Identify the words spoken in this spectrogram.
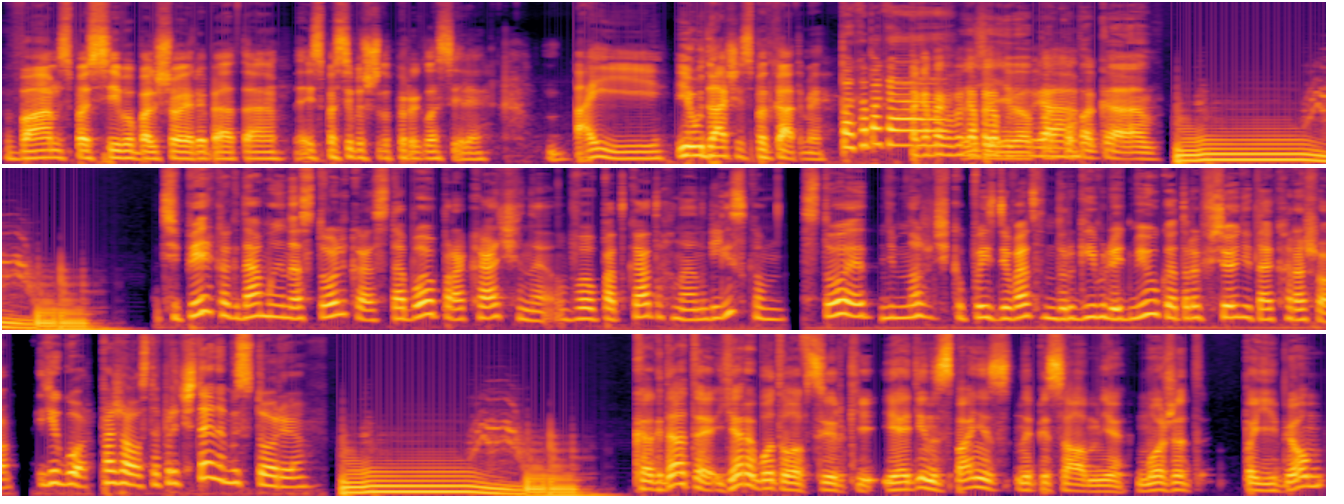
Вам спасибо большое, ребята. И спасибо, что пригласили. Бай. И удачи с подкатами. Пока-пока! Пока-пока-пока-пока. Пока-пока. Теперь, когда мы настолько с тобой прокачаны в подкатах на английском, стоит немножечко поиздеваться над другими людьми, у которых все не так хорошо. Егор, пожалуйста, прочитай нам историю. Когда-то я работала в цирке, и один испанец написал мне, может, поебем?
